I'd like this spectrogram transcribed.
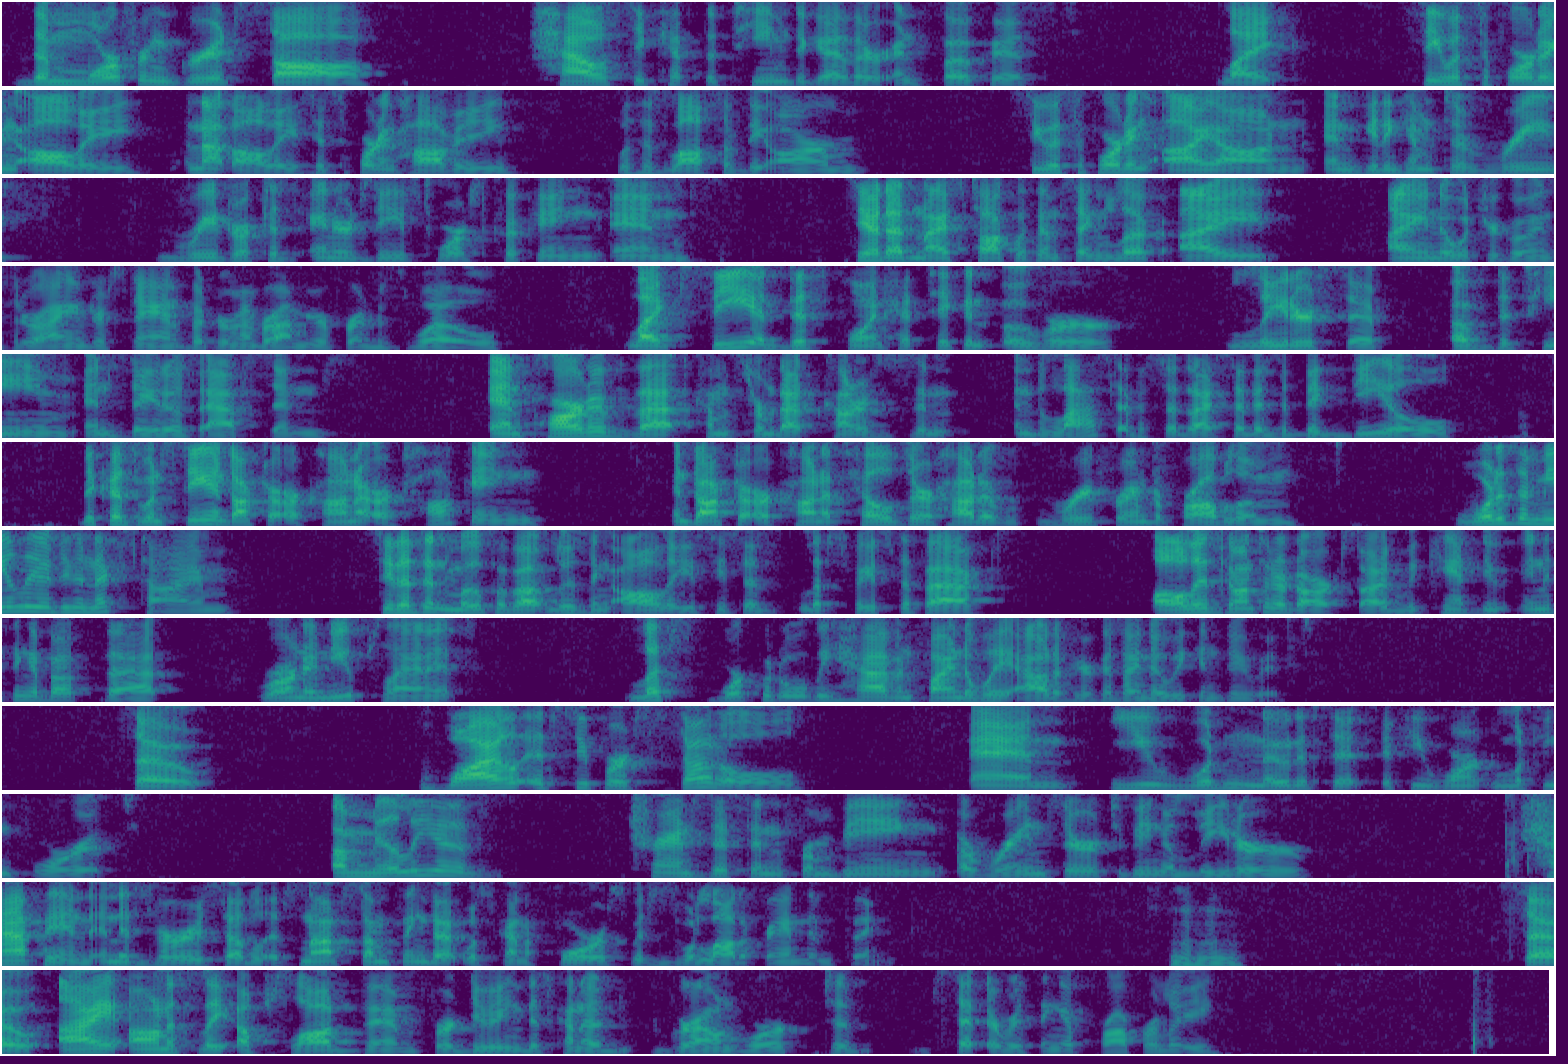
the Morphin Grid saw how she kept the team together and focused. Like, she was supporting Ollie, not Ollie, she was supporting Javi with his loss of the arm. She was supporting Aiyon and getting him to re redirect his energies towards cooking and she had that nice talk with him saying, Look, I I know what you're going through, I understand, but remember I'm your friend as well. Like she at this point had taken over leadership of the team in Zayto's absence. And part of that comes from that conversation in the last episode that I said is a big deal because when she and Dr. Akana are talking, and Dr. Akana tells her how to reframe the problem, what does Amelia do next time? She doesn't mope about losing Ollie. She says, let's face the facts. Ollie's gone to the dark side. We can't do anything about that. We're on a new planet. Let's work with what we have and find a way out of here because I know we can do it. So, while it's super subtle and you wouldn't notice it if you weren't looking for it, Amelia's transition from being a ranger to being a leader happened and it's very subtle. It's not something that was kind of forced, which is what a lot of fandom think. hmm So I honestly applaud them for doing this kind of groundwork to set everything up properly.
